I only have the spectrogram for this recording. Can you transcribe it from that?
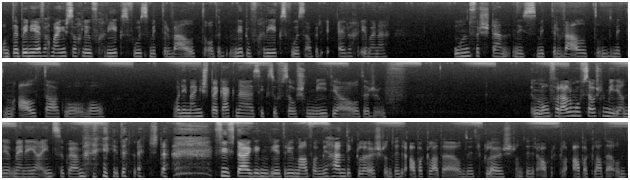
Und dann bin ich einfach manchmal so ein bisschen auf Kriegsfuß mit der Welt. Oder nicht auf Kriegsfuß, aber einfach in einem Unverständnis mit der Welt und mit dem Alltag, wo, wo, wo ich manchmal begegne, sei es auf Social Media oder auf vor allem auf Social Media. Und ich meine ja Instagram in den letzten fünf Tagen irgendwie dreimal von meinem Handy gelöscht und wieder abgeladen und wieder gelöscht und wieder abgeladen. Und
